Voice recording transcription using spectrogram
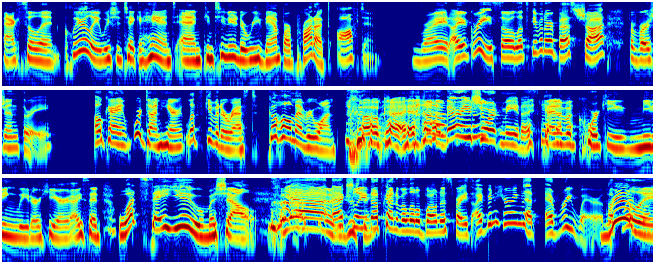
Excellent. Clearly, we should take a hint and continue to revamp our product often. Right, I agree. So let's give it our best shot for version three. Okay, we're done here. Let's give it a rest. Go home, everyone. Okay, very short meeting. kind of a quirky meeting leader here. I said, What say you, Michelle? Yeah, kind of actually, that's kind of a little bonus phrase. I've been hearing that everywhere. That's why I really?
